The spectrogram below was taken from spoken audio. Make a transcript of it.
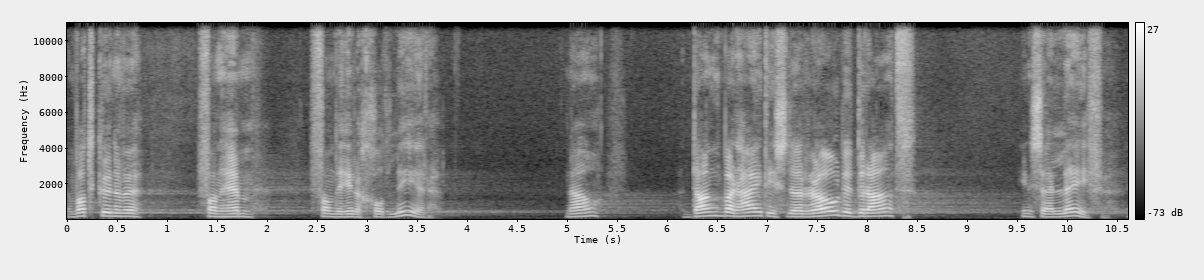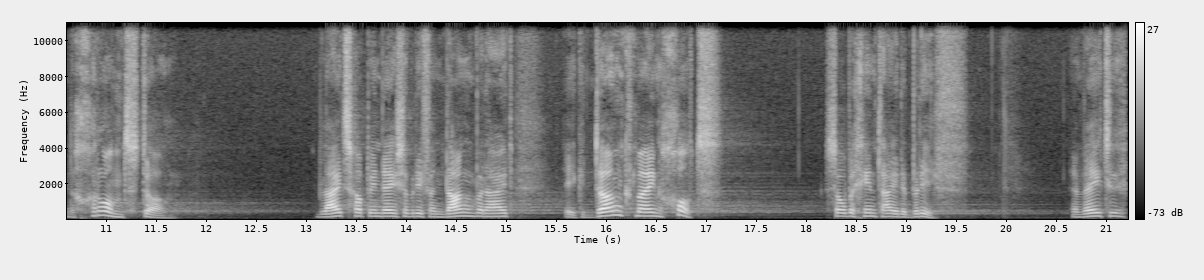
En wat kunnen we van hem, van de Heere God leren? Nou, dankbaarheid is de rode draad in zijn leven, de grondtoon. Blijdschap in deze brief en dankbaarheid. Ik dank mijn God. Zo begint hij de brief. En weet u,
